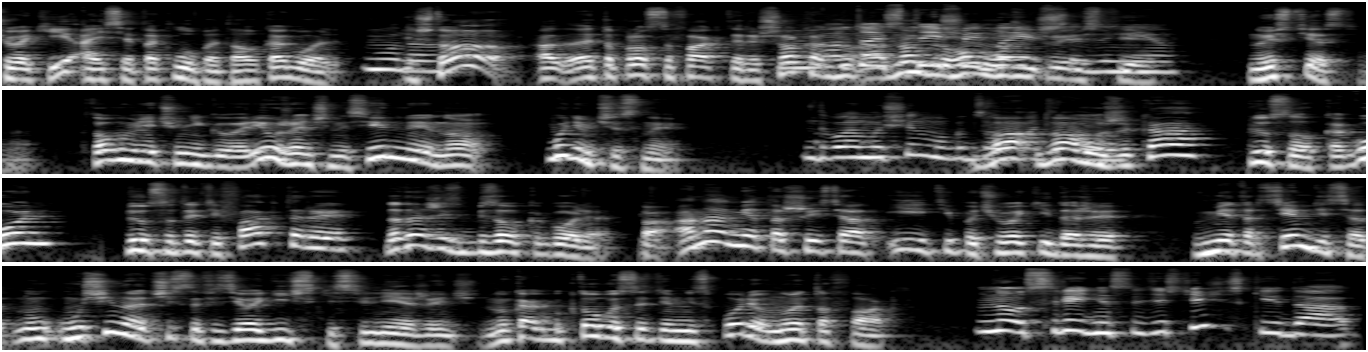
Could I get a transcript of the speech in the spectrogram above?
чуваки, а если это клуб, это алкоголь. Ну, и да. что? А, это просто факторы шока, ну, одно, одно к другому может привести. Ну, естественно. Кто бы мне что ни говорил, женщины сильные, но будем честны. Двое мужчин могут Два, два мужика, плюс алкоголь, Плюс вот эти факторы, да даже без алкоголя. Типа, она метр шестьдесят, и типа чуваки даже в метр семьдесят, ну, мужчина чисто физиологически сильнее женщин. Ну, как бы кто бы с этим не спорил, но это факт. Ну, среднестатистически, да.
